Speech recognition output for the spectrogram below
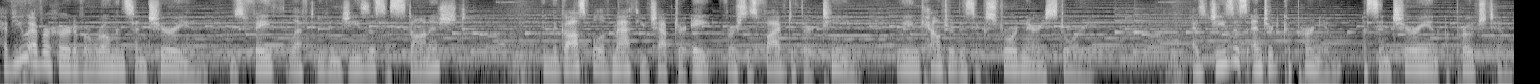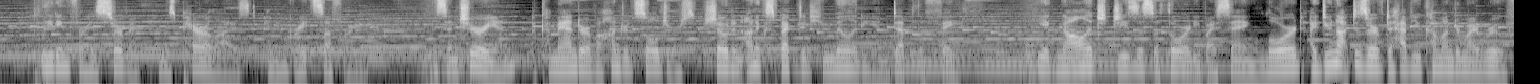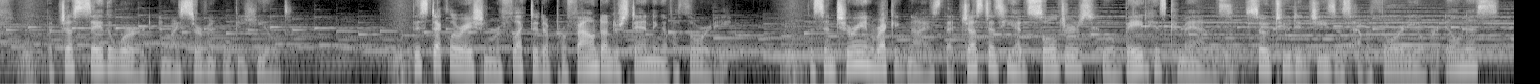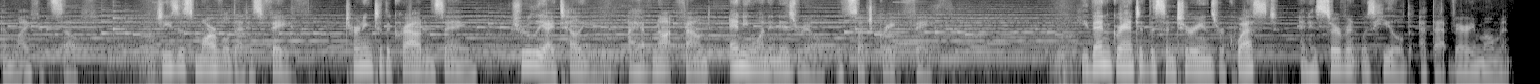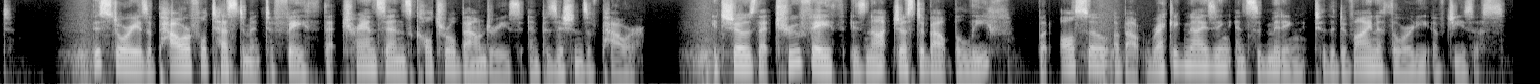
Have you ever heard of a Roman centurion whose faith left even Jesus astonished? In the Gospel of Matthew, chapter 8, verses 5 to 13, we encounter this extraordinary story. As Jesus entered Capernaum, a centurion approached him, pleading for his servant who was paralyzed and in great suffering. The centurion, a commander of a hundred soldiers, showed an unexpected humility and depth of faith. He acknowledged Jesus' authority by saying, Lord, I do not deserve to have you come under my roof, but just say the word and my servant will be healed. This declaration reflected a profound understanding of authority. The centurion recognized that just as he had soldiers who obeyed his commands, so too did Jesus have authority over illness and life itself. Jesus marveled at his faith, turning to the crowd and saying, Truly I tell you, I have not found anyone in Israel with such great faith. He then granted the centurion's request, and his servant was healed at that very moment. This story is a powerful testament to faith that transcends cultural boundaries and positions of power. It shows that true faith is not just about belief, but also about recognizing and submitting to the divine authority of Jesus.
